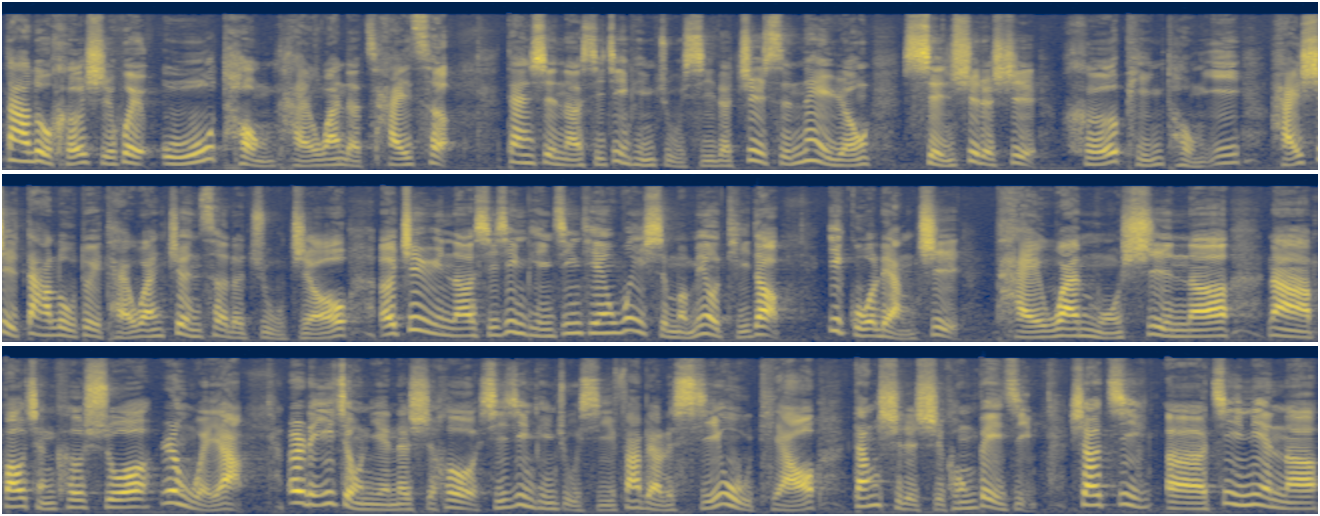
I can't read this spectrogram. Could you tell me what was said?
大陆何时会武统台湾的猜测。但是呢，习近平主席的致辞内容显示的是和平统一，还是大陆对台湾政策的主轴。而至于呢，习近平今天为什么没有提到一国两制台湾模式呢？那包成科说，认为啊，二零一九年的时候，习近平主席发表了习五条，当时的时空背景是要纪呃纪念呢。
